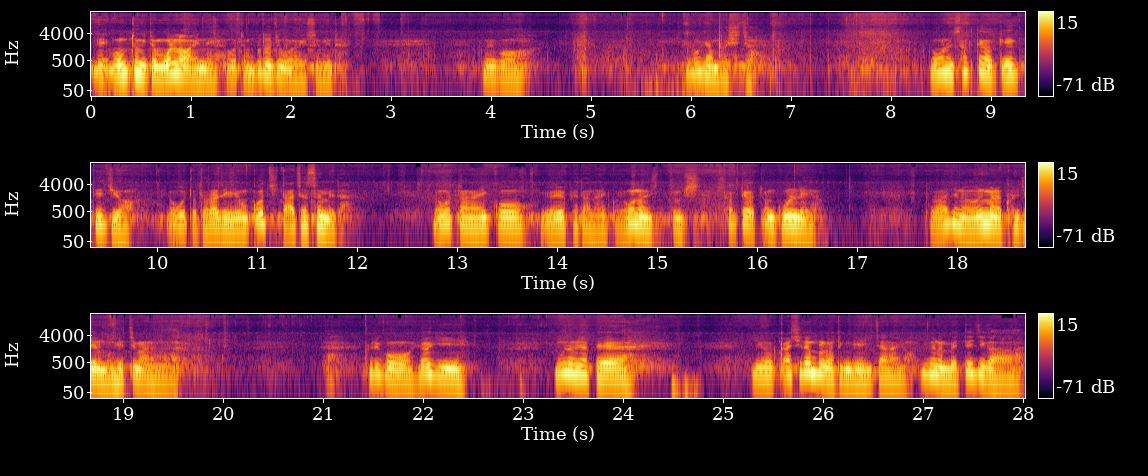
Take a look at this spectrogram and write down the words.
네, 몸통이 좀 올라와 있네. 이거 좀 묻어주고 가겠습니다. 그리고 여기 한번 보시죠. 요거는 삭대가 꽤 되지요. 요것도 도라지, 이건 꽃이 다 졌습니다. 요것도 하나 있고, 요 옆에도 하나 있고, 요거는 좀 시- 삭대가 좀 굴래요. 도라지는 얼마나 클지는 모르겠지만, 그리고 여기 무덤 옆에 이거 가시덤불 같은 게 있잖아요. 이거는 멧돼지가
